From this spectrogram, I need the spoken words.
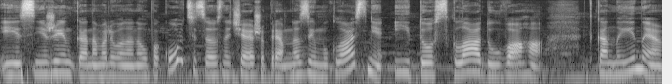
І сніжинка намальована на упаковці. Це означає, що прям на зиму класні. І до складу увага тканини.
